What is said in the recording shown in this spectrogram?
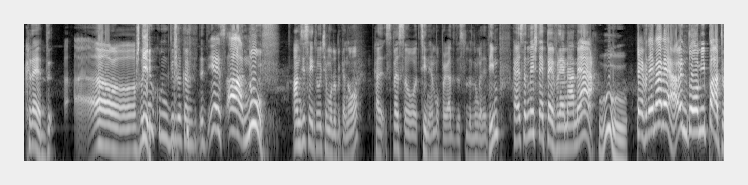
Cred. Uh, Știri. uite Cum, că, yes, ah, nu! Am zis să introducem o rubrică nouă, care sper să o ținem o perioadă destul de lungă de timp, care se numește Pe vremea mea. Uh. Pe vremea mea, în 2004.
